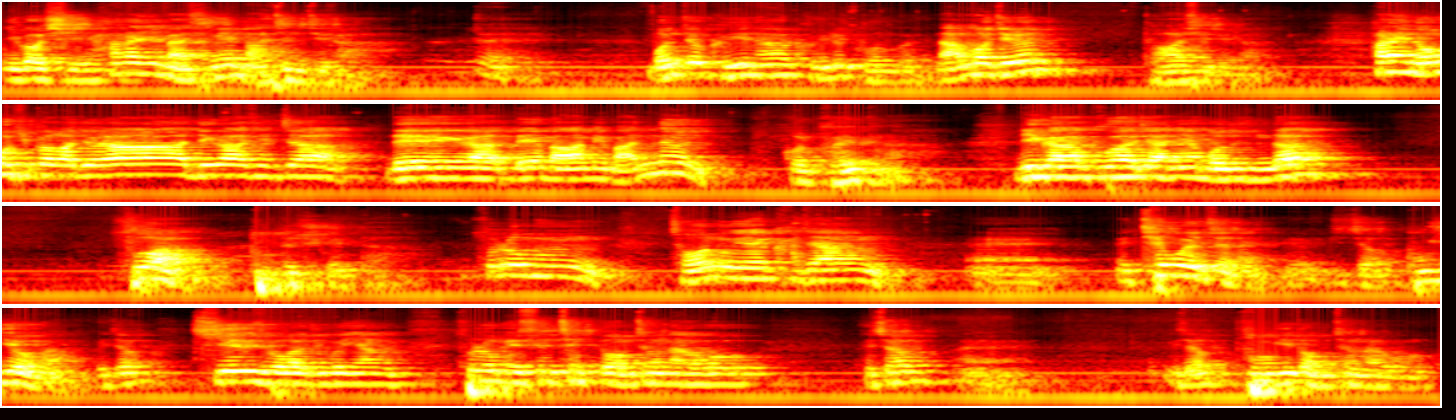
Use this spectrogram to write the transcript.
이것이 하나님 말씀에 맞은지라. 네. 먼저 그의 나라 그 일을 구한 거예요. 나머지는 더하시리라. 하나님 너무 기뻐가지고 야 네가 진짜 내가 내 마음이 맞는 걸 구했구나. 네가 구하지 아니하면 뭐도 준다? 수와 돈도 주겠다. 솔로몬 전후에 가장 에, 최고였잖아요. 그죠? 부귀영화. 그죠? 지혜를 줘가지고 그냥 솔로몬이 쓴 책도 엄청나고 그죠? 에, 그죠? 부귀도 엄청나고.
